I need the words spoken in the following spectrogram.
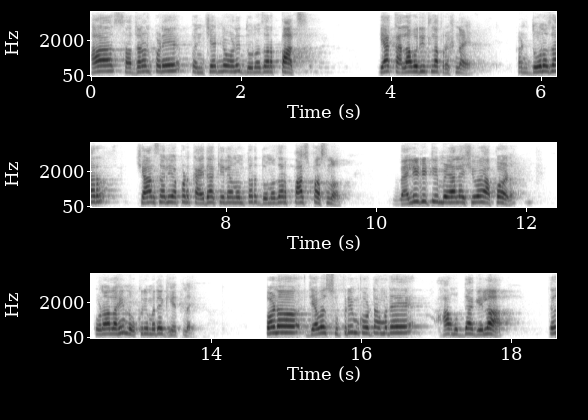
हा साधारणपणे पंच्याण्णव आणि दोन हजार पाच या कालावधीतला प्रश्न आहे. कारण दोन हजार चार साली आपण कायदा केल्यानंतर दोन हजार पाच पासनं व्हॅलिडिटी मिळाल्याशिवाय आपण कोणालाही नोकरीमध्ये घेत नाही. पण ज्यावेळेस सुप्रीम कोर्टामध्ये हा मुद्दा गेला तर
